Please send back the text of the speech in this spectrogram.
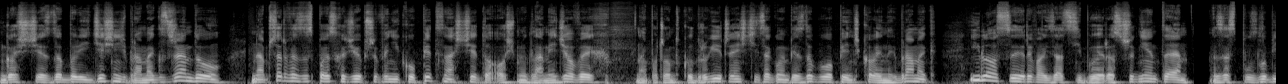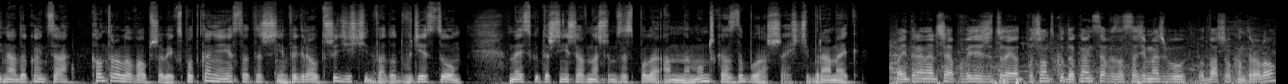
Goście zdobyli 10 bramek z rzędu. Na przerwę zespoły schodziły przy wyniku 15 do 8 dla miedziowych. Na początku drugiej części Zagłębie zdobyło 5 kolejnych bramek i losy rywalizacji były rozstrzygnięte. Zespół z Lubina do końca kontrolował przebieg spotkania i ostatecznie wygrał 32 do 20. Najskuteczniejsza w naszym zespole Anna Mączka zdobyła 6 bramek. Panie trener, trzeba powiedzieć, że tutaj od początku do końca w zasadzie mecz był pod Waszą kontrolą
